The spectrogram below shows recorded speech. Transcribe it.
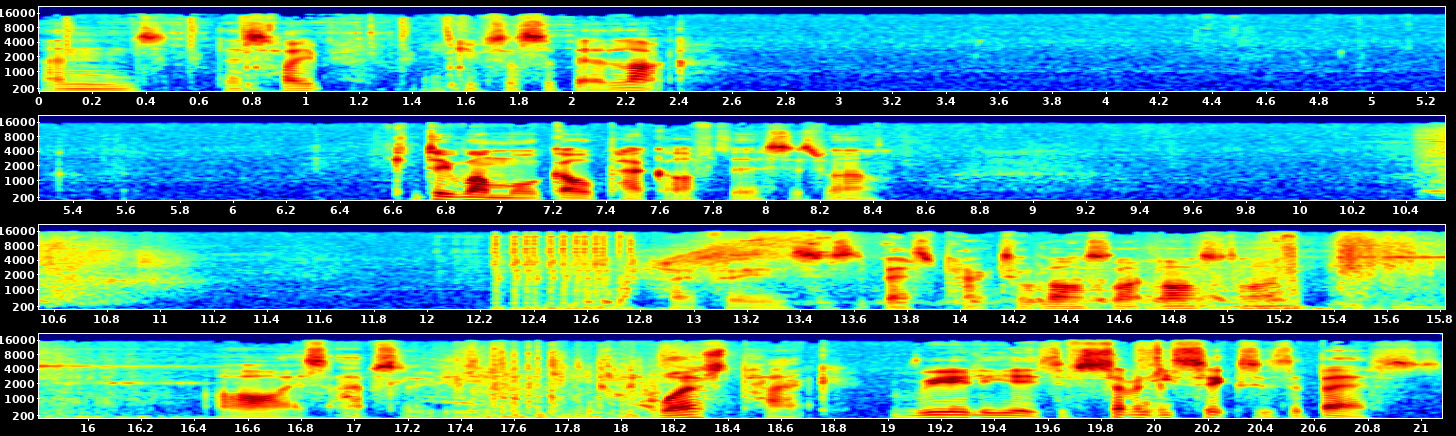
And let's hope it gives us a bit of luck. Can do one more gold pack after this as well. Hopefully this is the best pack to last like last time. Oh, it's absolutely worst pack. Really is. If 76 is the best,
